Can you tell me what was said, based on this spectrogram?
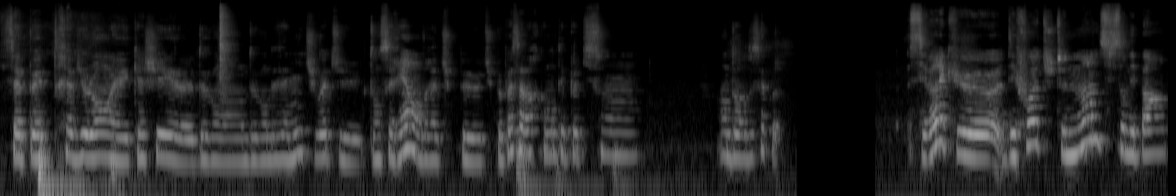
ça peut être très violent et caché euh, devant, devant des amis, tu vois. Tu t'en sais rien en vrai, tu peux, tu peux pas savoir comment tes potes ils sont en dehors de ça, quoi. c'est vrai que des fois tu te demandes si c'en est pas un.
